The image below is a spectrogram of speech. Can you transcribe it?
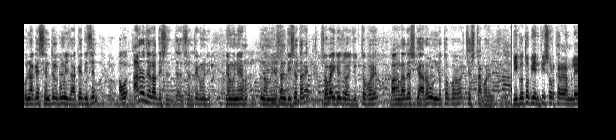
ওনাকে সেন্ট্রাল কমিটি যাকে দিয়েছেন আও- আরও যারা দেশে সেন্ট্রাল কমিটি নমিনেশন দিছে তারে, সবাইকে জয়যুক্ত করে বাংলাদেশকে আরও উন্নত করার চেষ্টা করেন। বিগত বিএনপি সরকারের আমলে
